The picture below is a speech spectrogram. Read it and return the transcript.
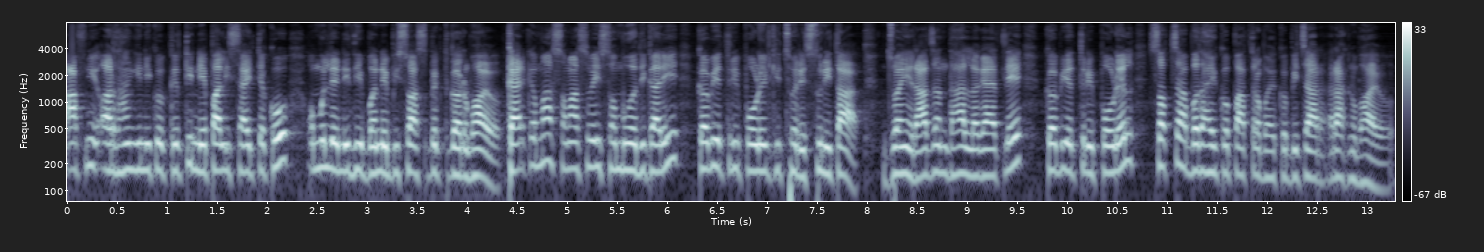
आफ्नी अर्धाङ्गिनीको कृति नेपाली साहित्यको अमूल्य निधि बन्ने विश्वास व्यक्त गर्नुभयो। कार्यक्रममा समाजसेवी शम्भु अधिकारी कवियत्री पौडेलकी छोरी सुनिता ज्वाइँ राजन दाहाल लगायतले कवियत्री पौडेल सच्चा बधाईको पात्र भएको विचार राख्नुभयो।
